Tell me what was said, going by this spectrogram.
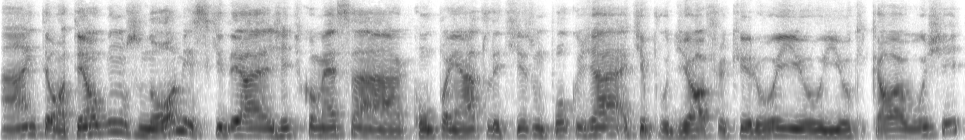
Ah, então, ó, tem alguns nomes que a gente começa a acompanhar atletismo um pouco já, tipo o Geoffrey Kirui e o Yuki Kawaguchi,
